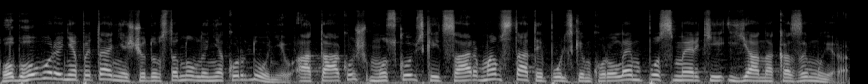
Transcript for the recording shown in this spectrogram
Обговорення питання щодо встановлення кордонів, а також московський цар мав стати польським королем по смерті Яна Казимира.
